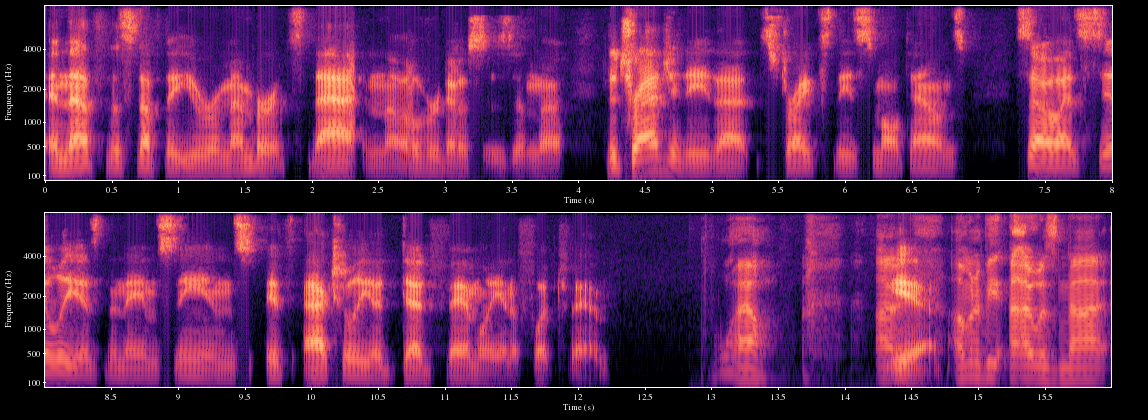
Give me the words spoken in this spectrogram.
and that's the stuff that you remember it's that and the overdoses and the the tragedy that strikes these small towns so as silly as the name seems it's actually a dead family in a flipped van Wow. I, yeah I'm gonna be. I was not.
